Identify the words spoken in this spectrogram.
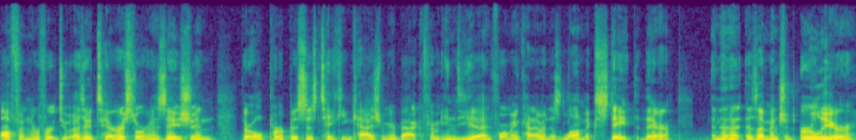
often referred to as a terrorist organization. Their whole purpose is taking Kashmir back from India and forming kind of an Islamic state there. And then, as I mentioned earlier,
